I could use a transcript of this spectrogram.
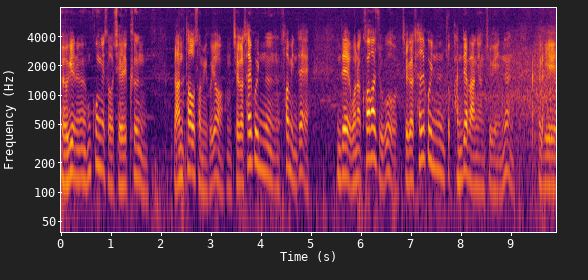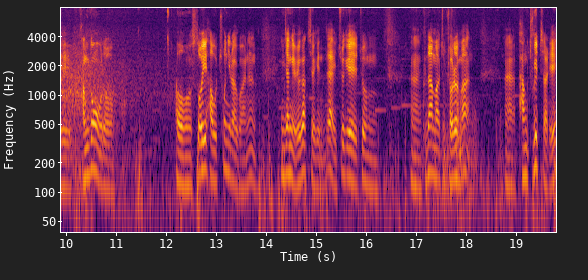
여기는 홍콩에서 제일 큰 란타오 섬이고요. 음, 제가 살고 있는 섬인데, 근데 워낙 커가지고 제가 살고 있는 쪽 반대 방향 쪽에 있는 여기 광동어로 어, 소이하우촌이라고 하는 굉장히 외곽 지역인데 이쪽에 좀 에, 그나마 좀 저렴한 방 두 개짜리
